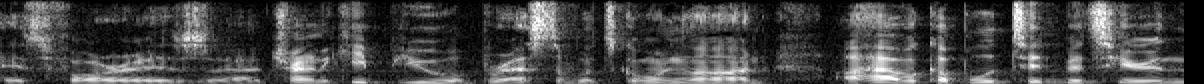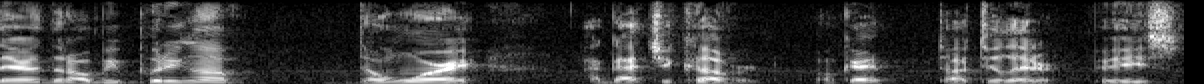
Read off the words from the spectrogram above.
as far as uh, trying to keep you abreast of what's going on. I'll have a couple of tidbits here and there that I'll be putting up. Don't worry, I got you covered. Okay, talk to you later. Peace.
